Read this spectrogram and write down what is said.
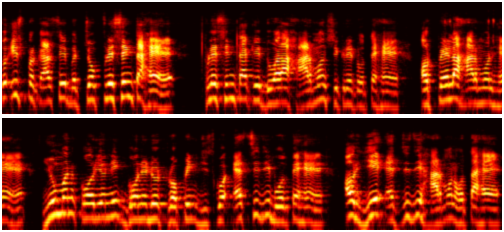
तो इस प्रकार से बच्चों, प्लेसेंटा है। प्लेसेंटा के द्वारा हार्मोन सीक्रेट होते हैं और पहला हार्मोन है ह्यूमन कोरियोनिक गोनेडोट्रोपिन, जिसको एचसीजी बोलते हैं। और ये एच हार्मोन होता है,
